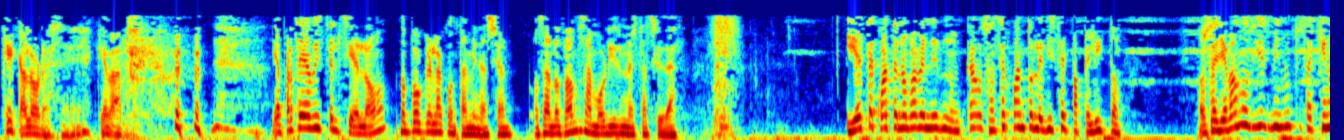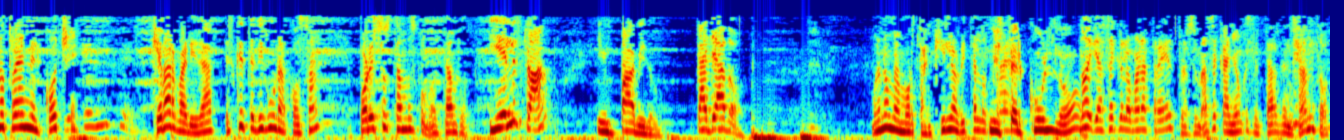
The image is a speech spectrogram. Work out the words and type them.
Qué calor hace, ¿eh? Qué barro. y aparte, ¿ya viste el cielo? No puedo creer la contaminación. O sea, nos vamos a morir en esta ciudad. Y este cuate no va a venir nunca. O sea, ¿hace cuánto le diste el papelito? O sea, llevamos diez minutos aquí, no traen el coche. ¿Qué dices? Qué barbaridad. Es que te digo una cosa. Por eso estamos como estamos. Y él está Impávido. callado. Bueno, mi amor, tranquila, ahorita lo traen. Mr. Cool, ¿no? No, ya sé que lo van a traer, pero se me hace cañón que se tarden tanto.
